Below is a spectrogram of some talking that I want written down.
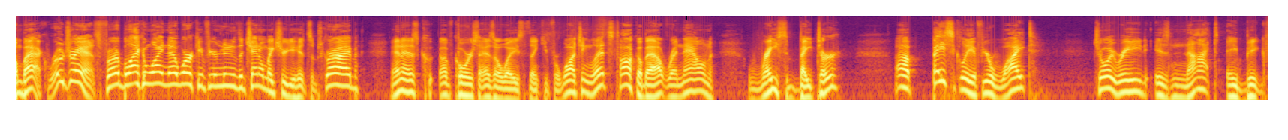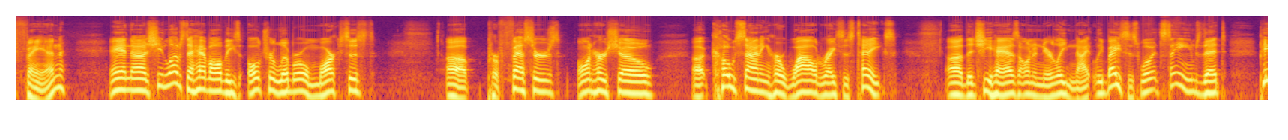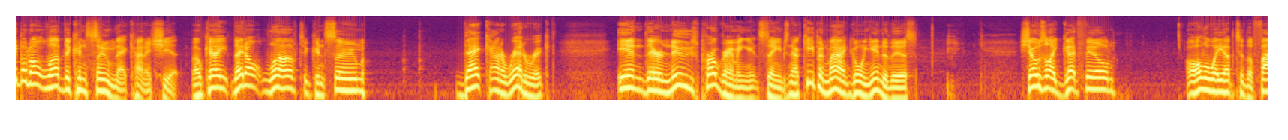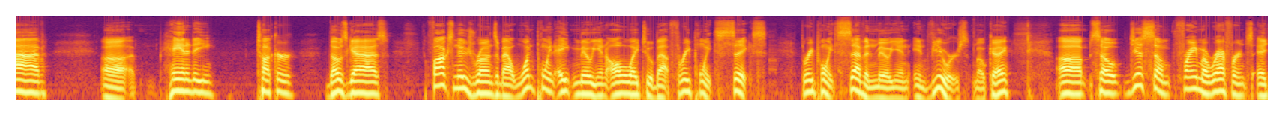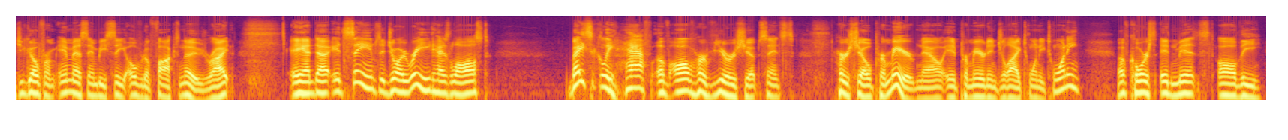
I'm back. Rodrance for Black and White Network. If you're new to the channel, make sure you hit subscribe. And as of course, as always, thank you for watching. Let's talk about renowned race baiter. Uh, basically, if you're white, Joy Reid is not a big fan. And uh, she loves to have all these ultra liberal Marxist uh, professors on her show uh, co signing her wild racist takes uh, that she has on a nearly nightly basis. Well, it seems that people don't love to consume that kind of shit, okay? They don't love to consume that kind of rhetoric in their news programming, it seems. Now, keep in mind going into this, shows like Gutfeld, all the way up to the five, uh, Hannity, Tucker, those guys, Fox News runs about 1.8 million all the way to about 3.6, 3.7 million in viewers. Okay. Um, so just some frame of reference as you go from MSNBC over to Fox News, right? And uh, it seems that Joy Reid has lost basically half of all her viewership since her show premiered. Now, it premiered in July 2020. Of course, amidst all the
